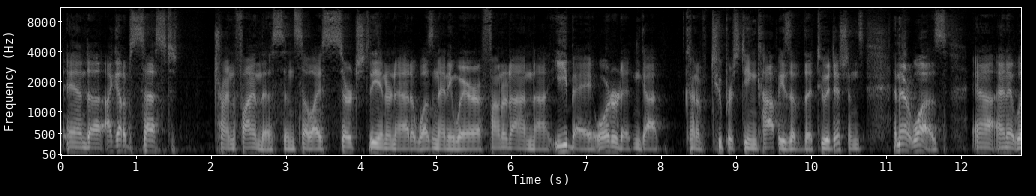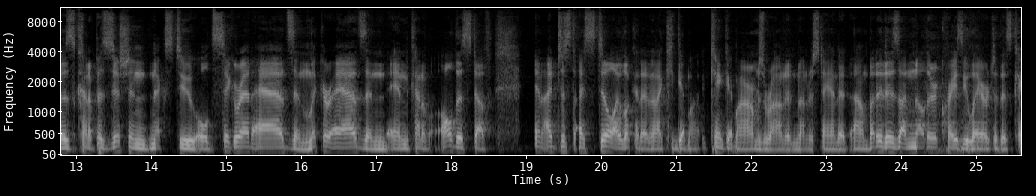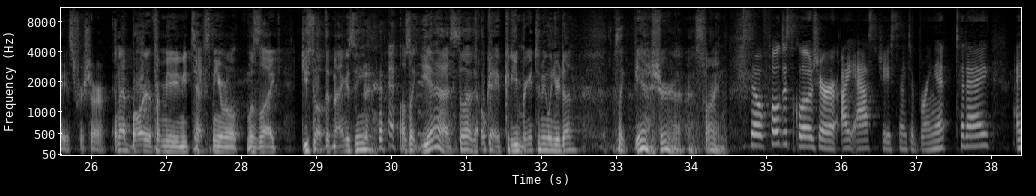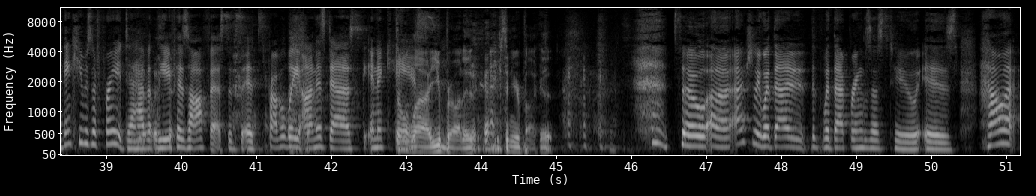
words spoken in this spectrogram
And uh, I got obsessed trying to find this. And so I searched the internet. It wasn't anywhere. I found it on uh, eBay, ordered it, and got kind of two pristine copies of the two editions. And there it was. Uh, and it was kind of positioned next to old cigarette ads and liquor ads and, and kind of all this stuff. And I just, I still, I look at it and I can get my, can't get my arms around it and understand it. Um, but it is another crazy layer to this case for sure. And I borrowed it from you, and you texted me and was like, "Do you still have the magazine?" I was like, "Yeah, I still have it." Okay, can you bring it to me when you're done? I was like, "Yeah, sure, that's fine." So, full disclosure, I asked Jason to bring it today. I think he was afraid to have it leave his office. It's, it's probably on his desk in a case. Don't lie, you brought it. It's in your pocket. So uh, actually, what that what that brings us to is how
